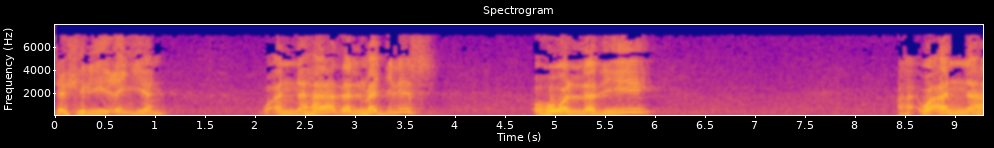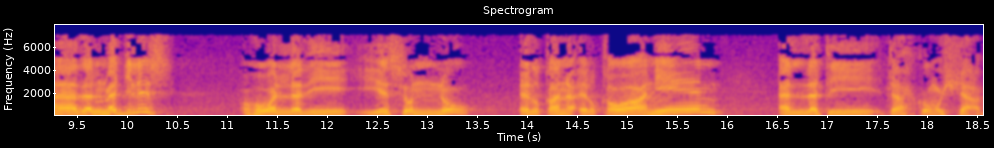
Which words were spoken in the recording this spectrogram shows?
تشريعيا وأن هذا المجلس هو الذي وأن هذا المجلس هو الذي يسن القوانين التي تحكم الشعب.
